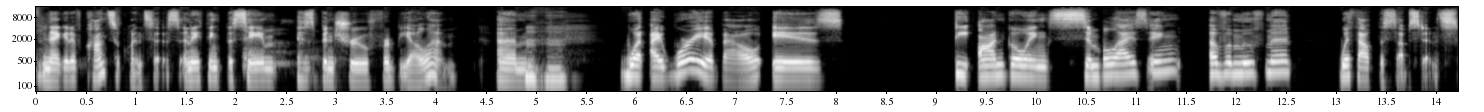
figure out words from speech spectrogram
negative consequences. And I think the same has been true for BLM. Um, mm-hmm. What I worry about is the ongoing symbolizing of a movement without the substance.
